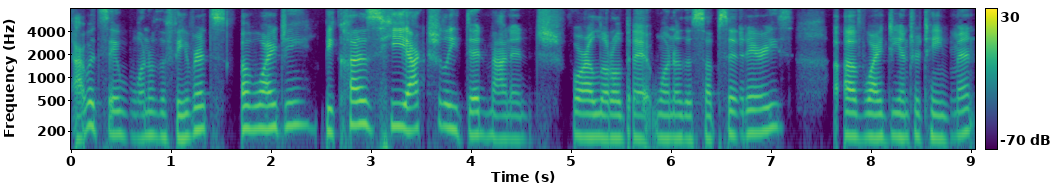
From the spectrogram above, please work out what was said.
I would say, one of the favorites of YG because he actually did manage for a little bit one of the subsidiaries of YG Entertainment.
